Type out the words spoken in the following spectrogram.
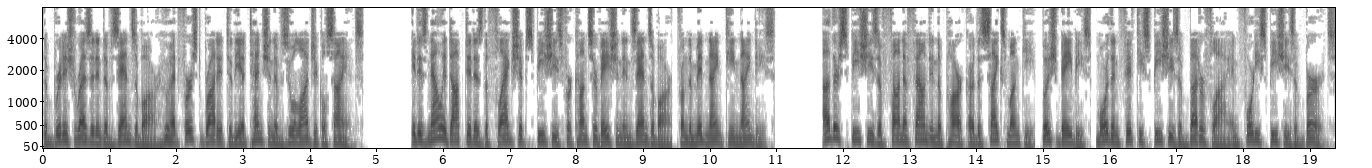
the British resident of Zanzibar who had first brought it to the attention of zoological science. It is now adopted as the flagship species for conservation in Zanzibar, from the mid-1990s. Other species of fauna found in the park are the Sykes monkey, bush babies, more than 50 species of butterfly and 40 species of birds.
